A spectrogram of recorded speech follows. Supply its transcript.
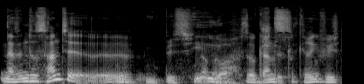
Und das Interessante, äh, ein bisschen, ja, so ganz Stück. geringfügig,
